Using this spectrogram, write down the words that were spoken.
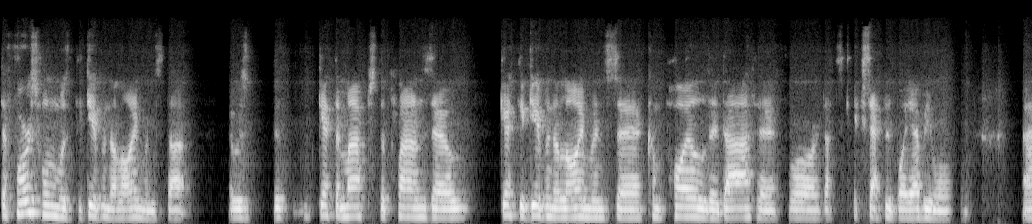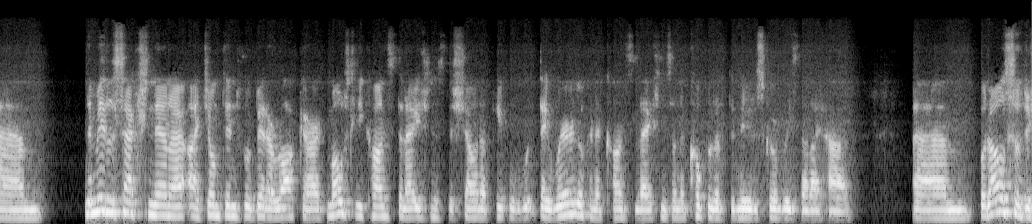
the first one was the given alignments. That it was the, get the maps, the plans out get the given alignments, uh, compile the data for that's accepted by everyone. Um, the middle section, then I, I, jumped into a bit of rock art, mostly constellations to show that people they were looking at constellations and a couple of the new discoveries that I had, um, but also to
